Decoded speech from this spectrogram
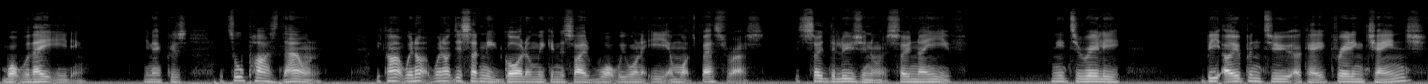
what were they eating? You know, because it's all passed down. We can't. We're not. We're not just suddenly God and we can decide what we want to eat and what's best for us. It's so delusional. It's so naive. We need to really be open to okay creating change,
